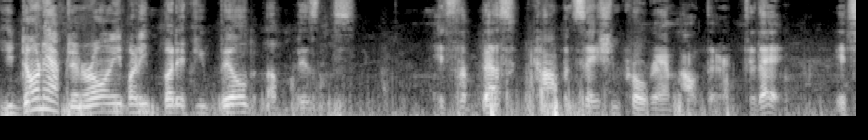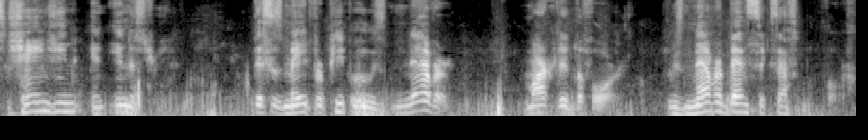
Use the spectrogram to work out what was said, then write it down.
You don't have to enroll anybody, but if you build a business, it's the best compensation program out there today. It's changing an industry. This is made for people who's never marketed before, who's never been successful before.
